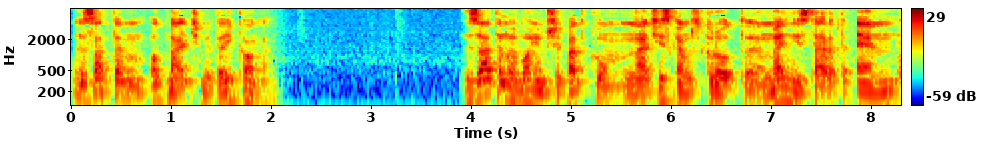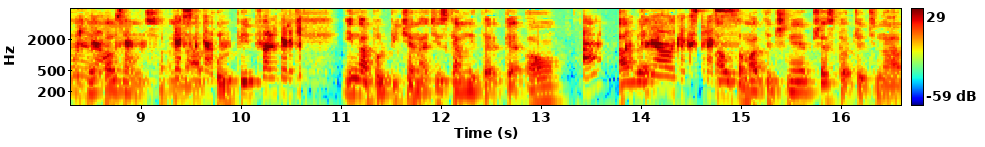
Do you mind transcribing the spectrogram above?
Zatem odnajdźmy tę ikonę. Zatem w moim przypadku naciskam skrót menu Start M wychodząc na pulpit i na pulpicie naciskam literkę O, aby automatycznie przeskoczyć na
